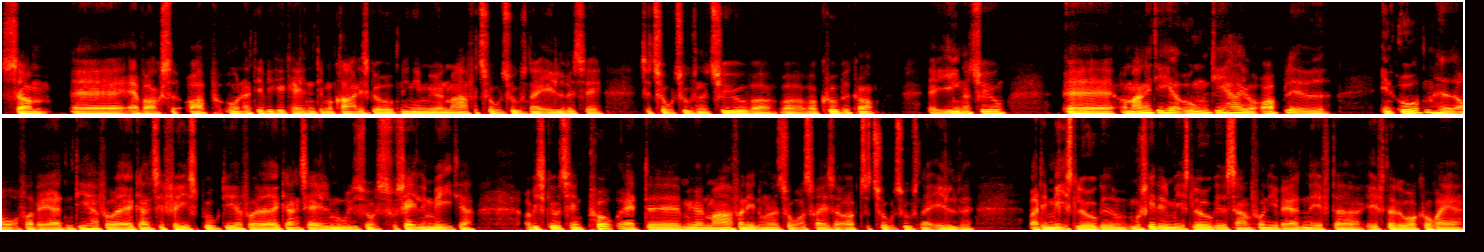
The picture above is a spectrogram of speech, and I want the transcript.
som øh, er vokset op under det, vi kan kalde den demokratiske åbning i Myanmar fra 2011 til, til 2020, hvor, hvor, hvor kuppet kom øh, i 21. Øh, og mange af de her unge, de har jo oplevet en åbenhed over for verden. De har fået adgang til Facebook, de har fået adgang til alle mulige sociale medier. Og vi skal jo tænke på, at øh, Myanmar fra 1962 og op til 2011 var det mest lukkede, måske det mest lukkede samfund i verden efter, efter Nordkorea.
